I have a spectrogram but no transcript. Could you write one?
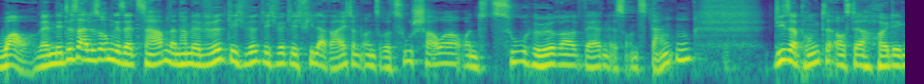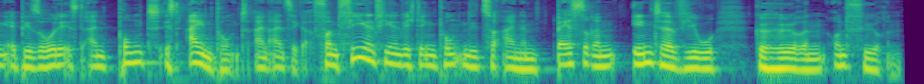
Wow, wenn wir das alles umgesetzt haben, dann haben wir wirklich, wirklich, wirklich viel erreicht und unsere Zuschauer und Zuhörer werden es uns danken. Dieser Punkt aus der heutigen Episode ist ein Punkt, ist ein Punkt, ein einziger von vielen, vielen wichtigen Punkten, die zu einem besseren Interview gehören und führen.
